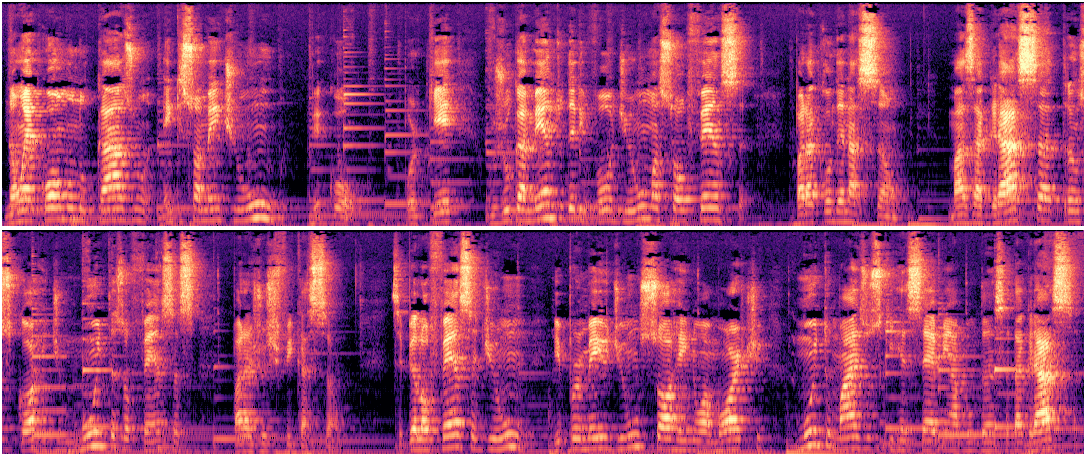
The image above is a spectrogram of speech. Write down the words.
não é como no caso em que somente um pecou, porque o julgamento derivou de uma só ofensa para a condenação mas a graça transcorre de muitas ofensas para a justificação. Se pela ofensa de um e por meio de um só reinou a morte, muito mais os que recebem a abundância da graça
